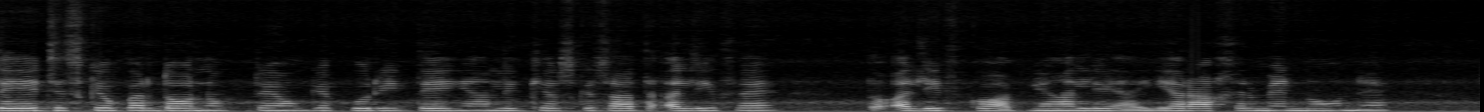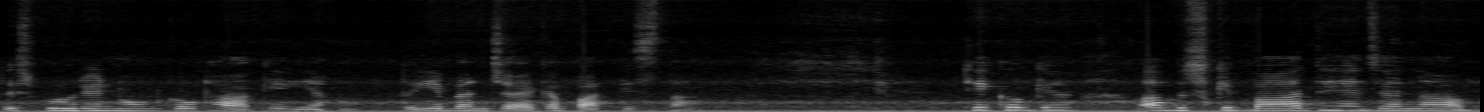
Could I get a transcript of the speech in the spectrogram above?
ते, जिसके ऊपर दो नुक्ते होंगे, पूरी ते यहाँ लिखे। उसके साथ अलिफ है तो अलिफ को आप यहाँ ले आइए। और आखिर में नून है तो इस पूरे नून को उठा के यहाँ तो ये बन जाएगा पाकिस्तान। ठीक हो गया। अब उसके बाद है जनाब,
